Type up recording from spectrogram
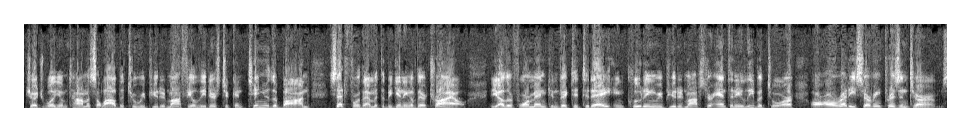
Judge William Thomas allowed the two reputed mafia leaders to continue the bond set for them at the beginning of their trial. The other four men convicted today, including reputed mobster Anthony Liberatore, are already serving prison terms.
